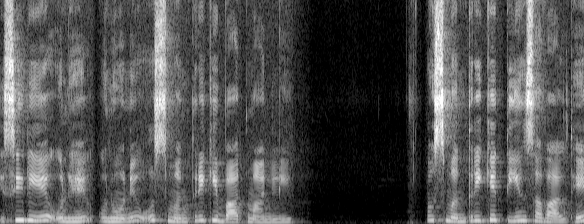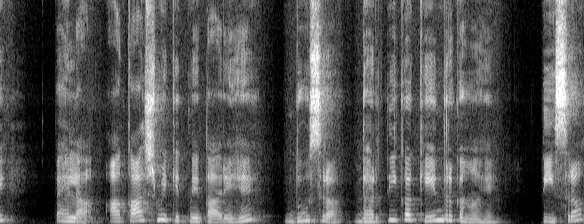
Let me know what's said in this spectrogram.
इसीलिए उन्हें, उन्होंने उस मंत्री की बात मान ली। उस मंत्री के तीन सवाल थे। पहला, आकाश में कितने तारे हैं? दूसरा, धरती का केंद्र कहाँ है? तीसरा,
